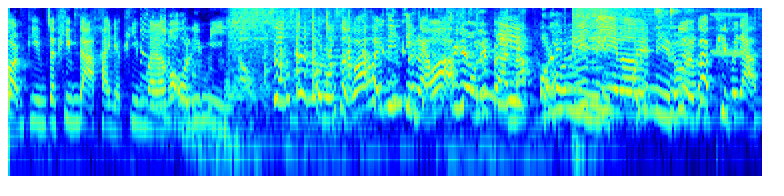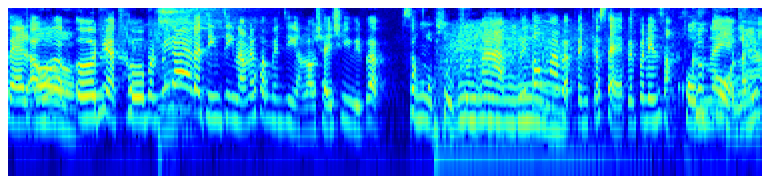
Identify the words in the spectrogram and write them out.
ก่อนพิมพ์จะพิมพ์ด่าใครเดี๋ยวพิมพ์ไว้แล้วก็โอลิมีเอาซึ่งซึ่งหนูรู้สึกว่าเฮ้ยจริงๆแล้วอะ ไม่ใช่โอลิแฟนนะโอลิมีเลยโอลิมีเท่าหรืนั้อนแบบพิมพ์ไปด่าแฟนเอาว่าแบบเออเออเนี่ยเธอมันไม่ได้แต่จริง ๆ แล้วในความเป็นจริงอะเราใช้ชีวิตแบบสงบสุขขึ้นมาก อืม ไม่ต้องมาแบบเป็นกระแสเป็นประเด็นสังคมคืออะไรโกอรธย่างแล้วให้เงี้ย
